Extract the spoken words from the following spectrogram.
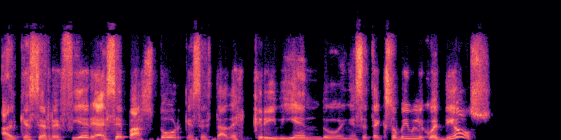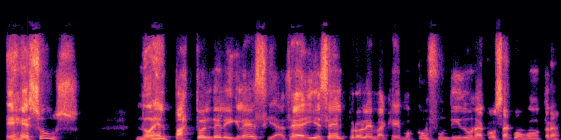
al que se refiere, a ese pastor que se está describiendo en ese texto bíblico es Dios, es Jesús, no es el pastor de la iglesia. O sea, y ese es el problema, que hemos confundido una cosa con otra.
